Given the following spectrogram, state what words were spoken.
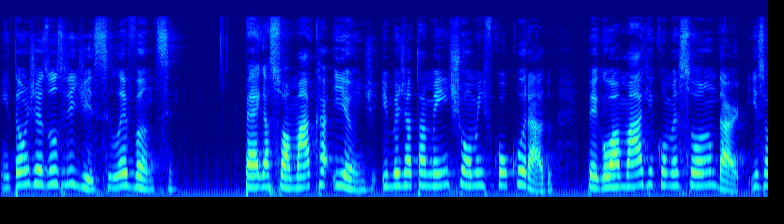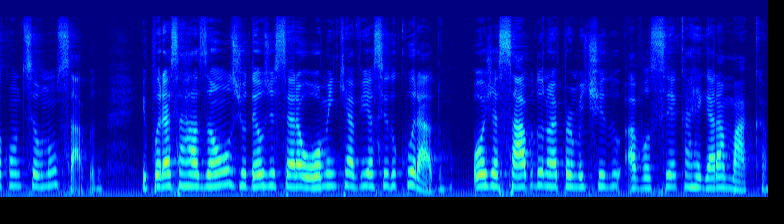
Então Jesus lhe disse: Levante-se, pega a sua maca e ande. Imediatamente o homem ficou curado. Pegou a maca e começou a andar. Isso aconteceu num sábado. E por essa razão os judeus disseram ao homem que havia sido curado: Hoje é sábado, não é permitido a você carregar a maca.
